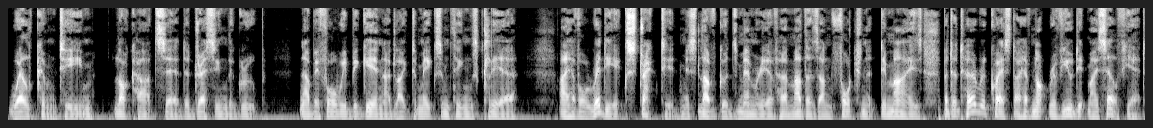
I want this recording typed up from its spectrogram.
Welcome, team, Lockhart said, addressing the group. Now, before we begin, I'd like to make some things clear. I have already extracted Miss Lovegood's memory of her mother's unfortunate demise, but at her request I have not reviewed it myself yet.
